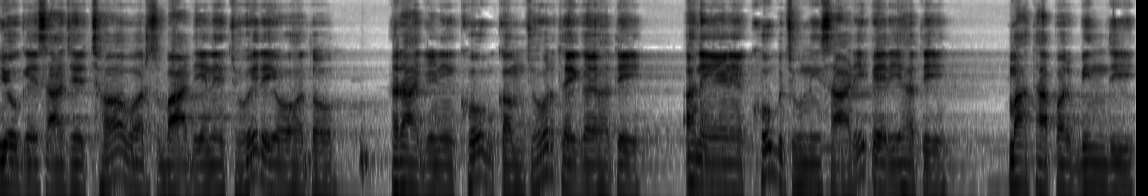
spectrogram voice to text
યોગેશ આજે છ વર્ષ બાદ એને જોઈ રહ્યો હતો. રાગીણી ખૂબ કમજોર થઈ ગઈ હતી અને એણે ખૂબ જૂની સાડી પહેરી હતી. માથા પર બિંદી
